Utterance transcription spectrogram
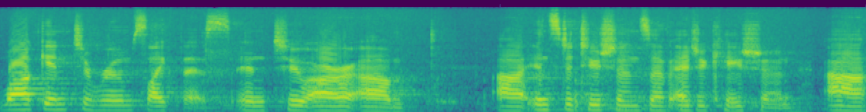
walk into rooms like this, into our um, uh, institutions of education? Uh,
